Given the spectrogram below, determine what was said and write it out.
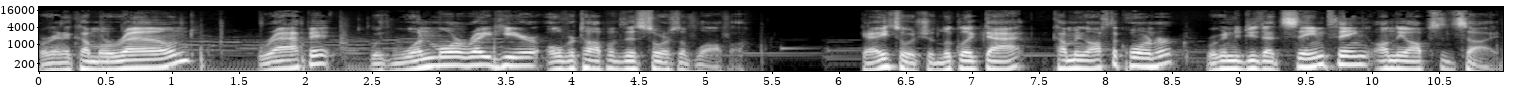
We're going to come around, wrap it with one more right here over top of this source of lava. Okay, so it should look like that coming off the corner. We're going to do that same thing on the opposite side.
